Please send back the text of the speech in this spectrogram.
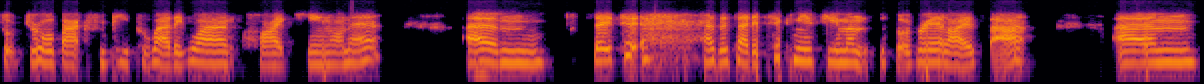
sort of drawback from people where they weren't quite keen on it. Um, so it took, as I said, it took me a few months to sort of realise that. Um,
